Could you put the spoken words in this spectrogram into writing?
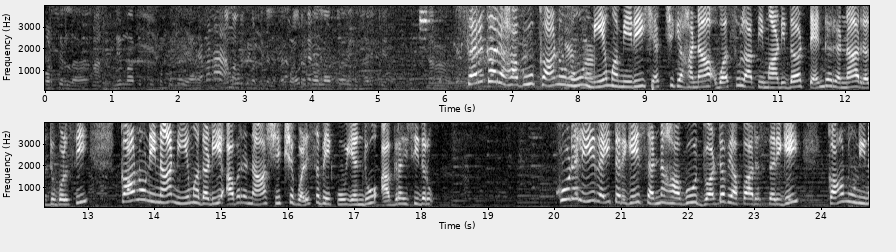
ಕೊಡ್ತಿರಲ್ಲ ನಿಮ್ಮ ಸರ್ಕಾರ ಹಾಗೂ ಕಾನೂನು ನಿಯಮ ಮೀರಿ ಹೆಚ್ಚಿಗೆ ಹಣ ವಸೂಲಾತಿ ಮಾಡಿದ ಟೆಂಡರ್ ಅನ್ನ ರದ್ದುಗೊಳಿಸಿ ಕಾನೂನಿನ ನಿಯಮದಡಿ ಅವರನ್ನ ಶಿಕ್ಷೆಗೊಳಿಸಬೇಕು ಎಂದು ಆಗ್ರಹಿಸಿದರು. ಕೂಡಲೇ ರೈತರಿಗೆ ಸಣ್ಣ ಹಾಗೂ ದೊಡ್ಡ ವ್ಯಾಪಾರಸ್ಥರಿಗೆ ಕಾನೂನಿನ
